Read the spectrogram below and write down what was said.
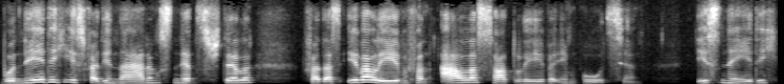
wo nötig ist für die Nahrungsnetzstelle, für das Überleben von aller Sortleben im Ozean. Ist nötig,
